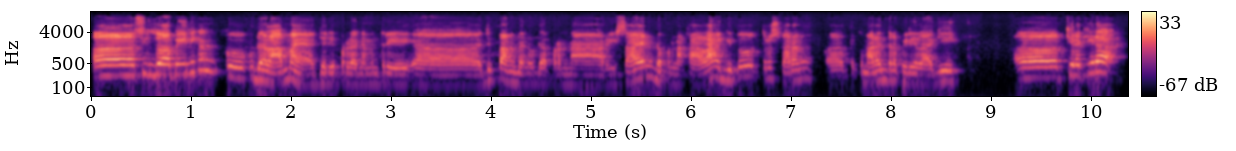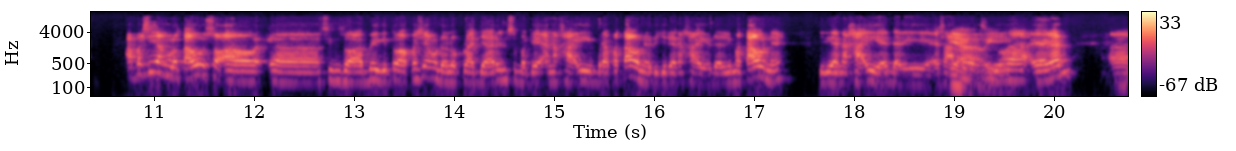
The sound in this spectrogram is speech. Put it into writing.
eh, Shinzo Abe ini kan uh, udah lama ya jadi perdana menteri eh, Jepang dan udah pernah resign, udah pernah kalah gitu, terus sekarang eh, kemarin terpilih lagi. Eh, Kira-kira apa sih yang lo tahu soal eh, Shinzo Abe gitu? Apa sih yang udah lo pelajarin sebagai anak HI? Berapa tahun ya udah jadi anak HI? Udah lima tahun ya jadi anak HI ya dari S1 Ya, S2 ya kan? Eh,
